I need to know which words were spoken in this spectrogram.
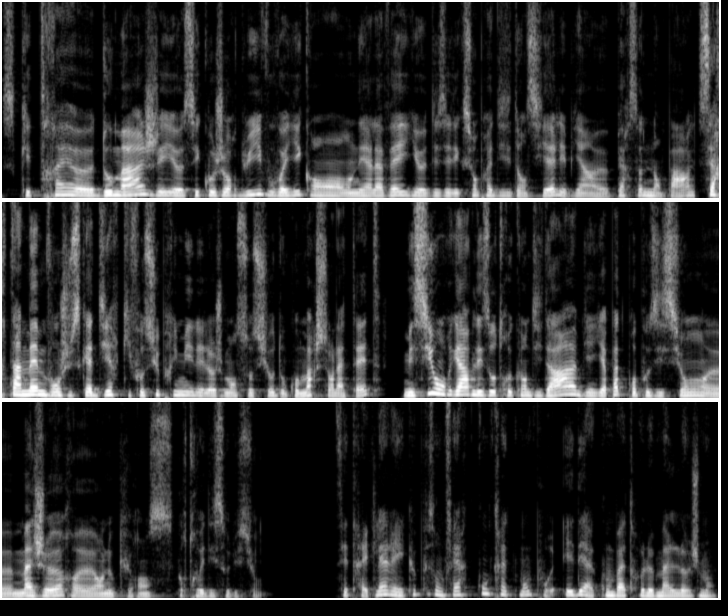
Ce qui est très euh, dommage, et euh, c'est qu'aujourd'hui, vous voyez, quand on est à la veille des élections présidentielles, eh bien, personne n'en parle. Certains même vont jusqu'à dire qu'il faut supprimer les logements sociaux, donc on marche sur la tête. Mais si on regarde les autres candidats, eh bien, il n'y a pas de proposition majeure, en l'occurrence, pour trouver des solutions. C'est très clair et que peut-on faire concrètement pour aider à combattre le mal logement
